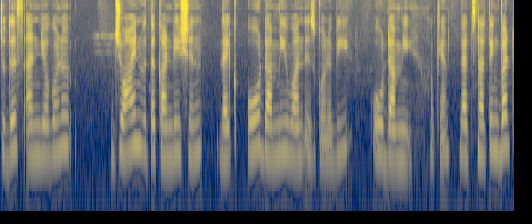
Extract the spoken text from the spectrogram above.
to this. And you're going to join with the condition like o dummy one is going to be o dummy okay? That's nothing but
